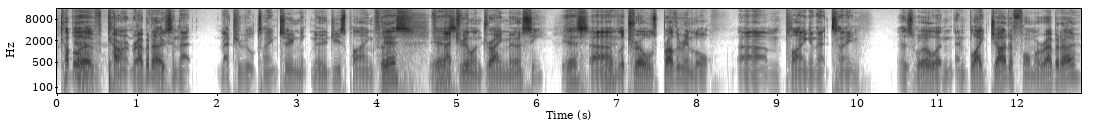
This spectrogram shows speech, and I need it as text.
A couple Yeah. of current Rabbitohs in that Matraville team too. Nick Mugius playing for, Yes. for yes. Matraville and Dre Mercy. yes. Um, yeah. Latrell's brother-in-law um, playing in that team as well. And, and Blake Judd, a former Rabbitoh,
